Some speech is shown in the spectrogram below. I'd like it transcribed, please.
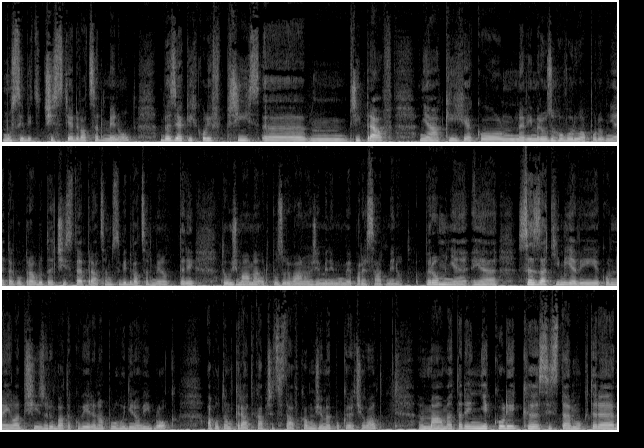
musí být čistě 20 minut, bez jakýchkoliv pří, e, příprav, nějakých jako, nevím, rozhovorů a podobně, tak opravdu té čisté práce musí být 20 minut, tedy to už máme odpozorováno, že minimum je 50 minut. Pro mě je, se zatím jeví jako nejlepší zhruba takový 1,5 hodinový blok a potom krátká předstávka, můžeme pokračovat. Máme tady několik systémů, které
